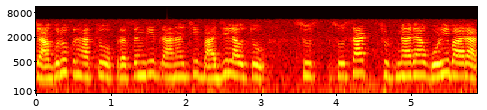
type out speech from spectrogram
जागरूक राहतो प्रसंगी प्राणाची बाजी लावतो सु सुसाट सुटणाऱ्या गोळीबारात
